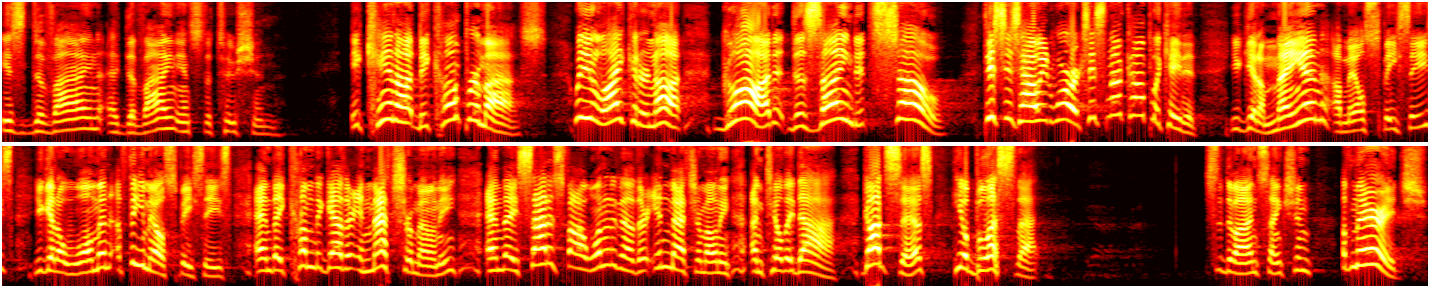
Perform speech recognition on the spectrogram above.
is divine, a divine institution. It cannot be compromised. Whether you like it or not, God designed it so. This is how it works. It's not complicated. You get a man, a male species, you get a woman, a female species, and they come together in matrimony and they satisfy one another in matrimony until they die. God says He'll bless that. It's the divine sanction of marriage.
